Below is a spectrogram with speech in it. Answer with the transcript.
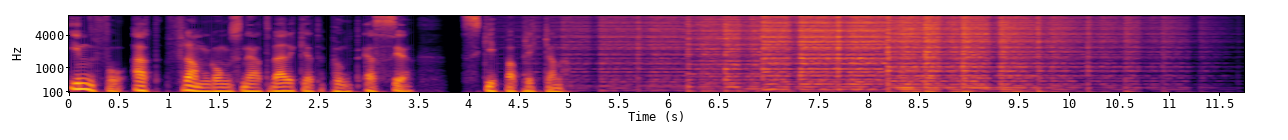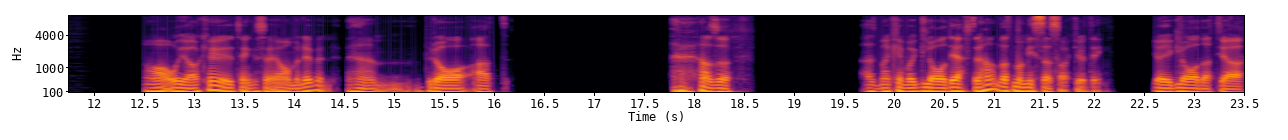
info at framgångsnätverket.se. Skippa prickarna. Ja, och jag kan ju tänka sig ja men det är väl eh, bra att alltså, att man kan vara glad i efterhand att man missar saker och ting. Jag är glad att jag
